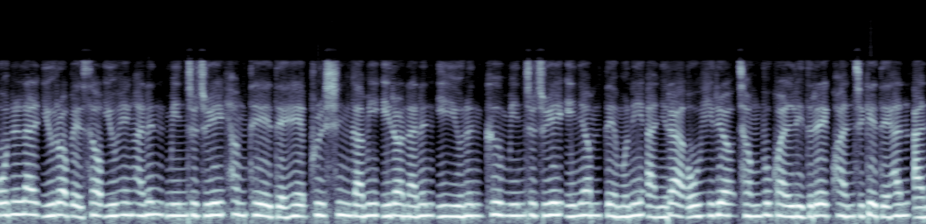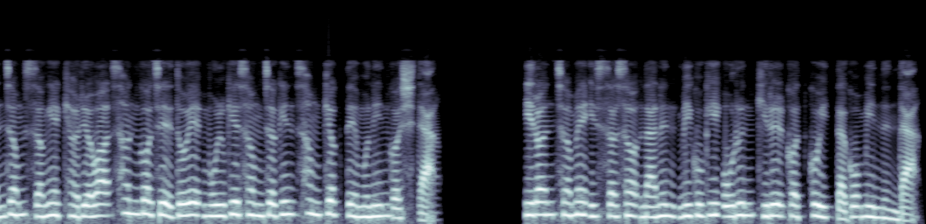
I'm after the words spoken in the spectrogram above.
오늘날 유럽에서 유행하는 민주주의 형태에 대해 불신감이 일어나는 이유는 그 민주주의 이념 때문이 아니라 오히려 정부 관리들의 관직에 대한 안정성의 결여와 선거제도의 몰개성적인 성격 때문인 것이다. 이런 점에 있어서 나는 미국이 옳은 길을 걷고 있다고 믿는다.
